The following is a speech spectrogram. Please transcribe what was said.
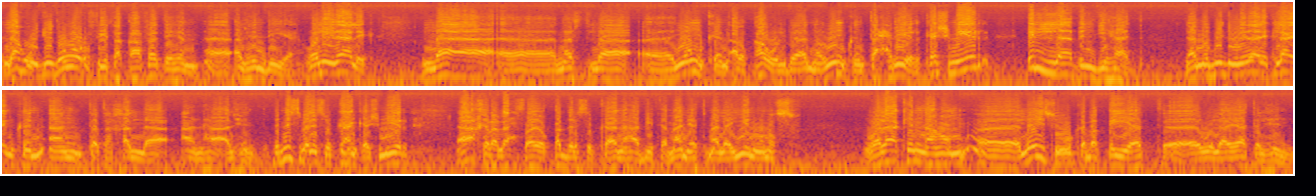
له جذور في ثقافتهم الهندية. ولذلك لا لا يمكن القول بأنه يمكن تحرير كشمير إلا بالجهاد لأنه بدون ذلك لا يمكن أن تتخلى عنها الهند. بالنسبة لسكان كشمير آخر الإحصاء يقدر سكانها بثمانية ملايين ونصف ولكنهم آه، ليسوا كبقية آه، ولايات الهند.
